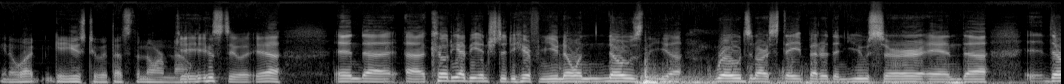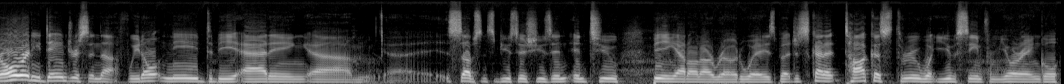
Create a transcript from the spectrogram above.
you know what? Get used to it. That's the norm now. Get used to it, yeah. And uh, uh, Cody, I'd be interested to hear from you. No one knows the uh, roads in our state better than you, sir. And uh, they're already dangerous enough. We don't need to be adding um, uh, substance abuse issues in, into being out on our roadways. But just kind of talk us through what you've seen from your angle.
